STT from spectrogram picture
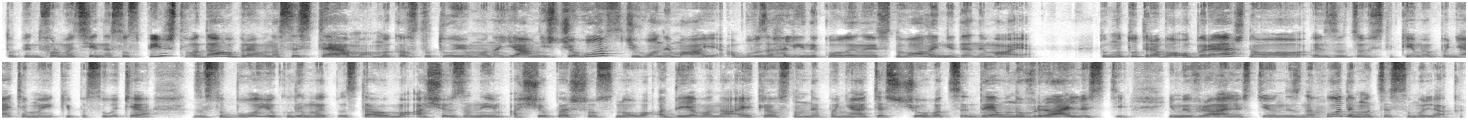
тобто інформаційне суспільство, да, определена система. Ми констатуємо наявність чогось, чого немає, або взагалі ніколи не існувало, ніде немає. Тому тут треба обережно з з такими поняттями, які по суті за собою, коли ми ставимо, а що за ним, а що перша основа, а де вона, а яке основне поняття, з чого це, де воно в реальності, і ми в реальності його не знаходимо, це симулякр.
